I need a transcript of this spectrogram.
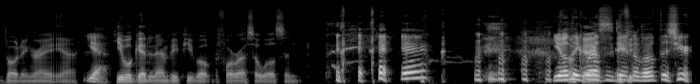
voting, right? Yeah, Yeah. he will get an MVP vote before Russell Wilson. you don't think Okay, Russ is getting you- a vote this year?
